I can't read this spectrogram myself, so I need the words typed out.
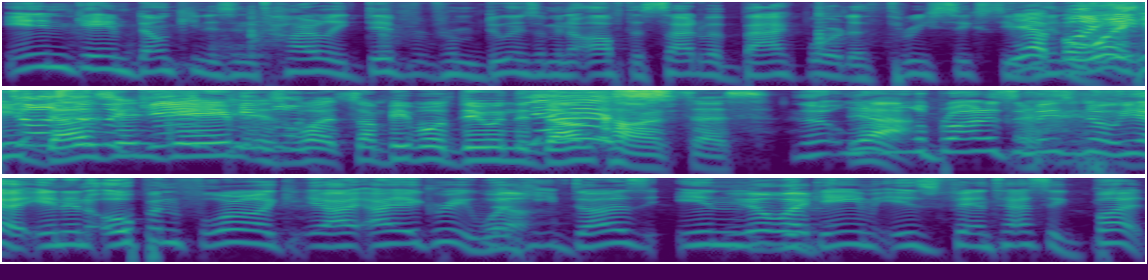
In-game dunking is entirely different from doing something off the side of a backboard, a 360. Yeah, window. but What what he he does does in in the game game, is what some people do in the dunk Yes! contest. No, Le- yeah. LeBron is amazing. No, yeah, in an open floor, like I, I agree. What No. he does in You know the what? game is fantastic. But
